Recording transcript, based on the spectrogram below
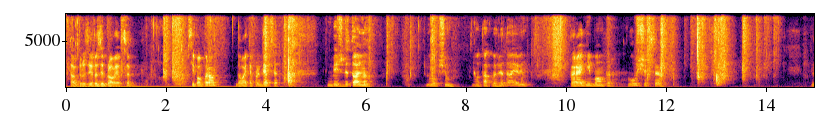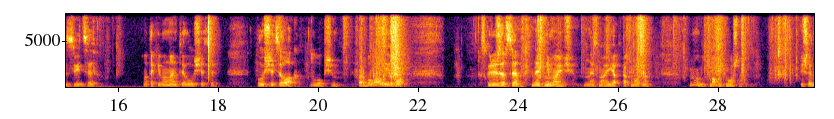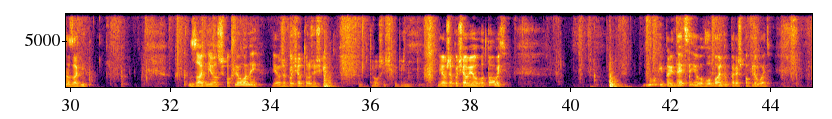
Так, друзі, розібрав я все всі бампера. Давайте пройдемося більш детально. В общем, отак виглядає він. Передній бампер лущиться. Звідси отакі моменти лущаться. Лущиться лак. В общем, фарбували його. Скоріше за все, не знімаючи. Не знаю, як так можна. Ну, мабуть, можна. Пішли на задній. Задній ось шпакльований. Я вже почав трошечки. от- Трошечки, блін. Я вже почав його готувати. Ну і прийдеться його глобально перешпаклювати.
